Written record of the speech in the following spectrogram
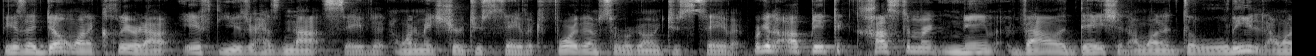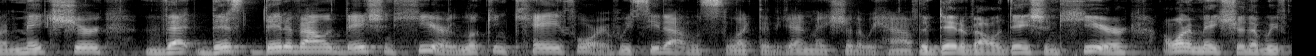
because I don't want to clear it out if the user has not saved it. I want to make sure to save it for them. So we're going to save it. We're going to update the customer name validation. I want to delete it. I want to make sure that this data validation here, looking K4, if we see that, let's select it again, make sure that we have the data validation here. I want to make sure that we've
